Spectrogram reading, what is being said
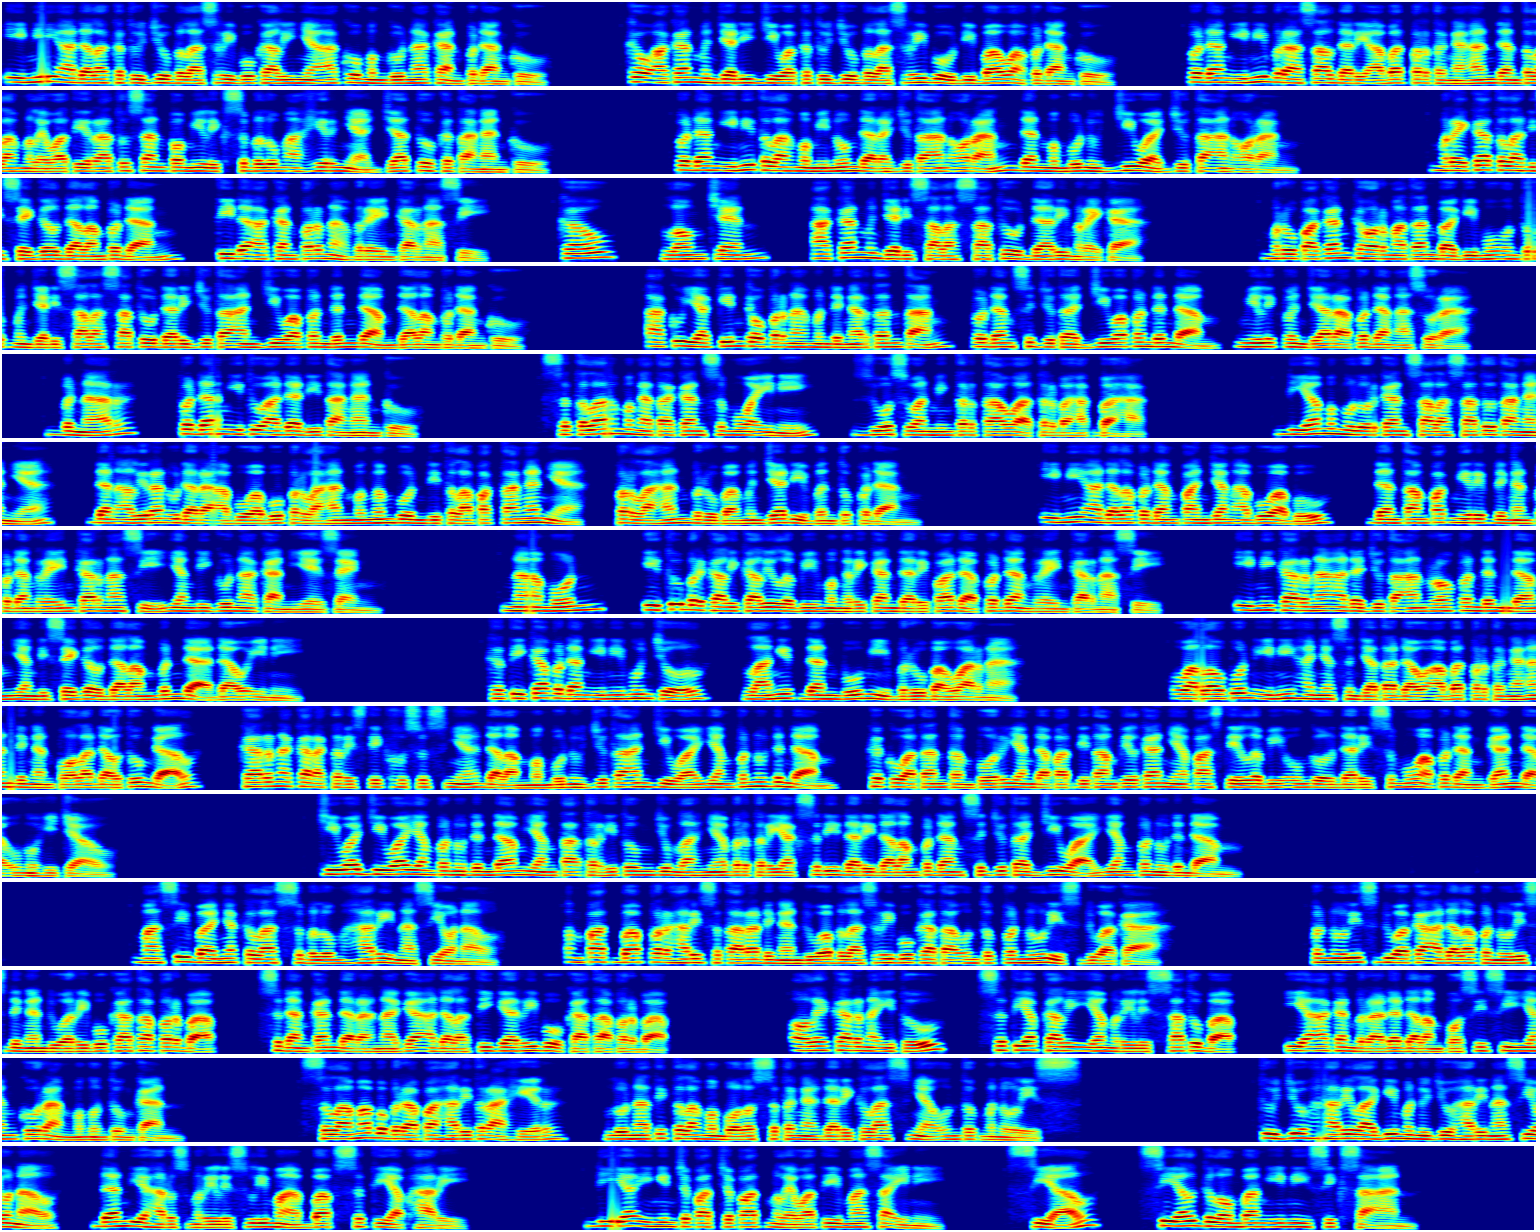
Ini adalah ketujuh belas ribu kalinya aku menggunakan pedangku. Kau akan menjadi jiwa ketujuh belas ribu di bawah pedangku. Pedang ini berasal dari abad pertengahan dan telah melewati ratusan pemilik sebelum akhirnya jatuh ke tanganku. Pedang ini telah meminum darah jutaan orang dan membunuh jiwa jutaan orang. Mereka telah disegel dalam pedang, tidak akan pernah bereinkarnasi. Kau, Long Chen, akan menjadi salah satu dari mereka. Merupakan kehormatan bagimu untuk menjadi salah satu dari jutaan jiwa pendendam dalam pedangku. Aku yakin kau pernah mendengar tentang pedang sejuta jiwa pendendam, milik penjara pedang Asura. Benar, pedang itu ada di tanganku. Setelah mengatakan semua ini, Zuo Xuanming tertawa terbahak-bahak. Dia mengulurkan salah satu tangannya, dan aliran udara abu-abu perlahan mengembun di telapak tangannya, perlahan berubah menjadi bentuk pedang. Ini adalah pedang panjang abu-abu, dan tampak mirip dengan pedang reinkarnasi yang digunakan Ye Zeng. Namun, itu berkali-kali lebih mengerikan daripada pedang reinkarnasi. Ini karena ada jutaan roh pendendam yang disegel dalam benda dao ini. Ketika pedang ini muncul, langit dan bumi berubah warna. Walaupun ini hanya senjata dao abad pertengahan dengan pola dao tunggal, karena karakteristik khususnya dalam membunuh jutaan jiwa yang penuh dendam, kekuatan tempur yang dapat ditampilkannya pasti lebih unggul dari semua pedang ganda ungu hijau. Jiwa-jiwa yang penuh dendam yang tak terhitung jumlahnya berteriak sedih dari dalam pedang sejuta jiwa yang penuh dendam. Masih banyak kelas sebelum hari nasional. Empat bab per hari setara dengan 12.000 kata untuk penulis 2K. Penulis 2K adalah penulis dengan 2.000 kata per bab, sedangkan darah naga adalah 3.000 kata per bab. Oleh karena itu, setiap kali ia merilis satu bab, ia akan berada dalam posisi yang kurang menguntungkan. Selama beberapa hari terakhir, Lunatic telah membolos setengah dari kelasnya untuk menulis. Tujuh hari lagi menuju hari nasional, dan dia harus merilis lima bab setiap hari. Dia ingin cepat-cepat melewati masa ini. Sial, sial gelombang ini siksaan.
